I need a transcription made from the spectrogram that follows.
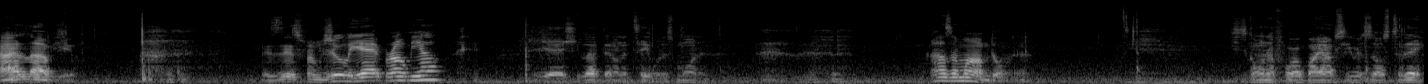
I love you. Is this from Juliet, Romeo? Yeah, she left that on the table this morning. How's her mom doing? Huh? She's going in for her biopsy results today.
